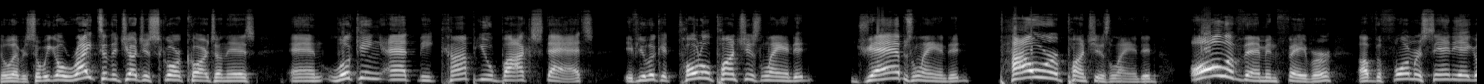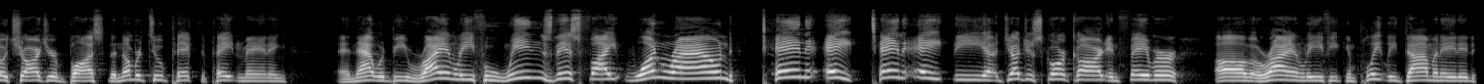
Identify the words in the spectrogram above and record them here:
delivers. So we go right to the judges' scorecards on this, and looking at the CompuBox stats, if you look at total punches landed, jabs landed, power punches landed, all of them in favor of the former San Diego Charger bust, the number two pick to Peyton Manning. And that would be Ryan Leaf, who wins this fight one round, 10 8. 10 8, the uh, judges' scorecard in favor of Ryan Leaf. He completely dominated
